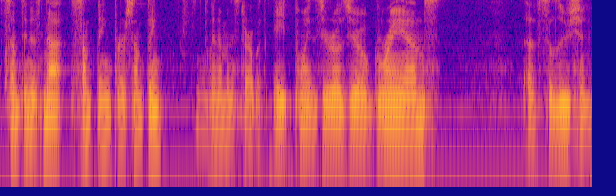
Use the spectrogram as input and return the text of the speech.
something that's not something per something. And I'm going to start with 8.00 grams of solution.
